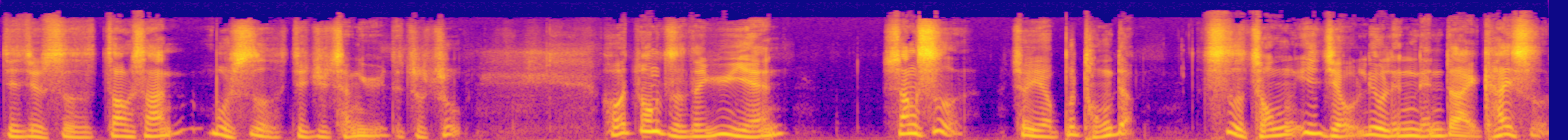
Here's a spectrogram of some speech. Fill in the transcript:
这就是“朝三暮四”这句成语的出处。和庄子的寓言相似却有不同的，是从一九六零年代开始，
